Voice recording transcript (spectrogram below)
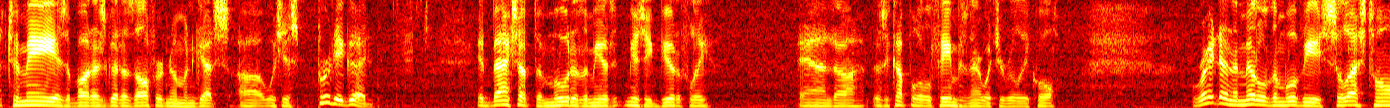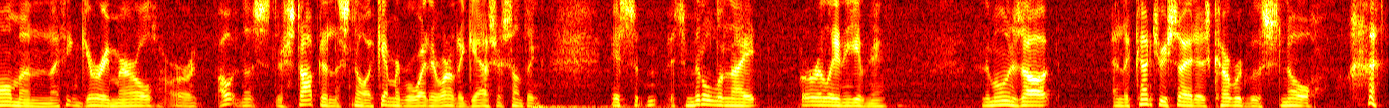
That to me is about as good as Alfred Newman gets, uh, which is pretty good. It backs up the mood of the mu- music beautifully, and uh, there's a couple little themes in there which are really cool. Right in the middle of the movie, Celeste Holm and I think Gary Merrill are out in this. They're stopped in the snow. I can't remember why they run out of gas or something. It's it's middle of the night, early in the evening. The moon's out, and the countryside is covered with snow,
